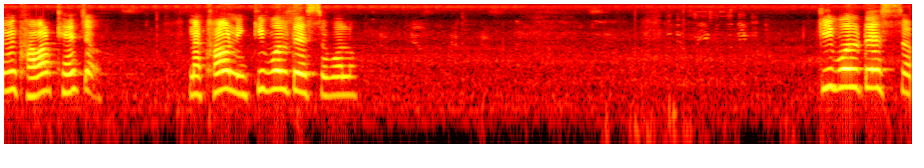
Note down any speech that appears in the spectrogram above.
তুমি খাবার খেয়েছো? না, খাওনি। কি বলতে এসছো বলো? কি বলতে এসছো?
